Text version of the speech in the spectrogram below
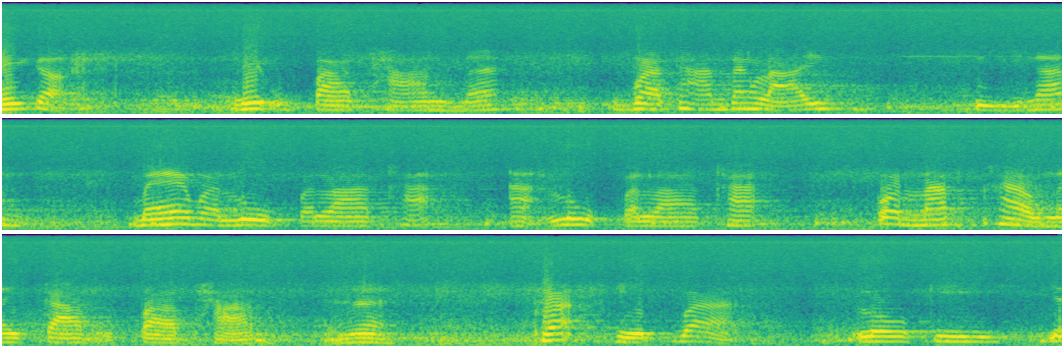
นี่ก็ นี่อุปาทานนะ อุปาทานทั้งหลายสี่นั้น แม้ว่ารูปปราคะอะรูปปราคะ ก็นับเข้าในการอุปาทานนะเพราะเหตุว่าโลกีย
